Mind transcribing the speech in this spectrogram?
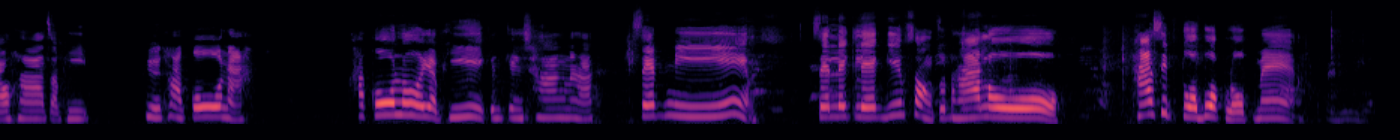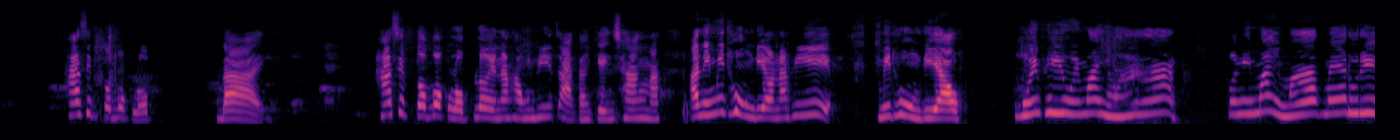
795จ้ะพี่ พี่คาโก้นะคาโก้เลยอะพี่กางเกงช่างนะคะ เซตนี้ เซตเล็กๆยี่สิบสองจุดห้าโลห้าสิบตัวบวกลบแม่ห้าสิบตัวบวกลบได้ห้าสิบตัวบวกลบเลยนะคะคุณพี่จากกางเกงช่างนะ อันนี้มีถุงเดียวนะพี่ มีถุงเดียว อุ้ยพี่ยุ้ยใหม่มาก ตัวนี้ใหม่มากแม่ดูดิ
